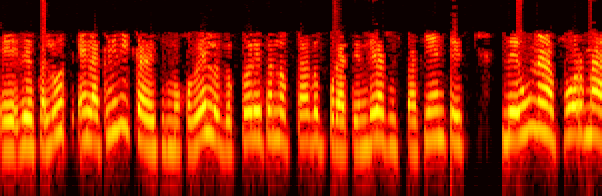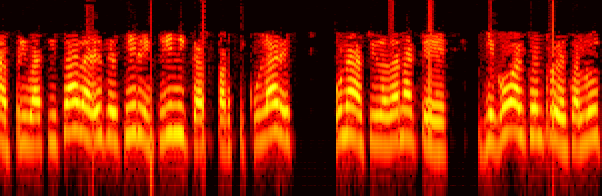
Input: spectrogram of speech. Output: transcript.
eh, de salud, en la clínica de Simojovel los doctores han optado por atender a sus pacientes de una forma privatizada, es decir, en clínicas particulares. Una ciudadana que llegó al centro de salud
